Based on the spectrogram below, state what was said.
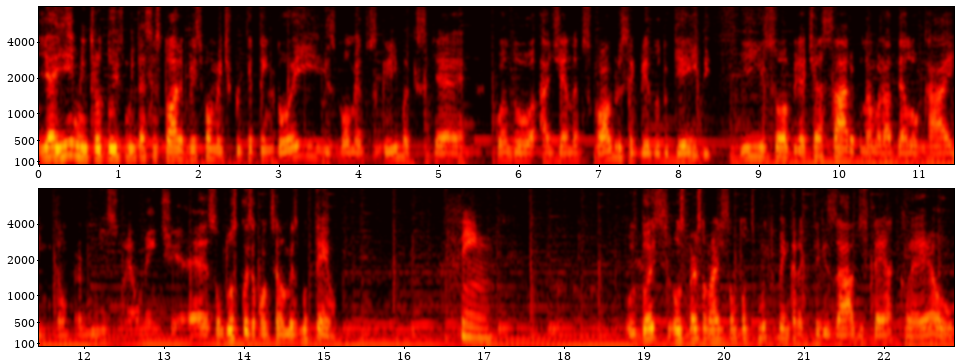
e aí me introduz muito essa história, principalmente porque tem dois momentos clímax, que é quando a Jenna descobre o segredo do Gabe e sobre a tia Sarah com o namorado dela, o Kai. Então, pra mim, isso realmente é- são duas coisas acontecendo ao mesmo tempo. Sim. Os dois, os personagens são todos muito bem caracterizados. Tem a Cleo,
